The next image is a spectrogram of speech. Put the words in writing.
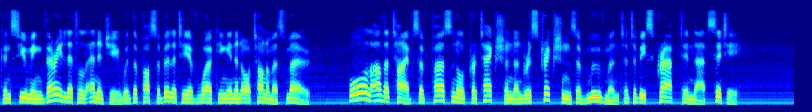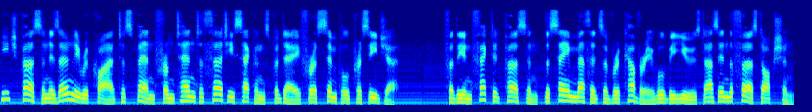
consuming very little energy with the possibility of working in an autonomous mode. All other types of personal protection and restrictions of movement are to be scrapped in that city. Each person is only required to spend from 10 to 30 seconds per day for a simple procedure. For the infected person, the same methods of recovery will be used as in the first option.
